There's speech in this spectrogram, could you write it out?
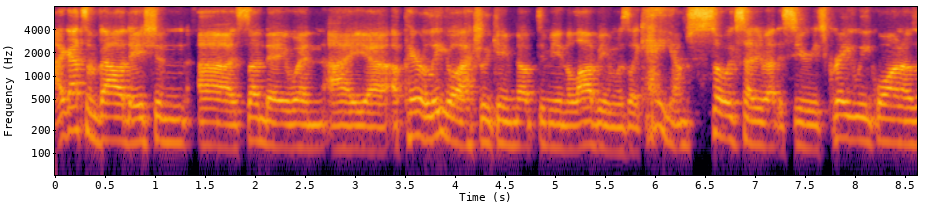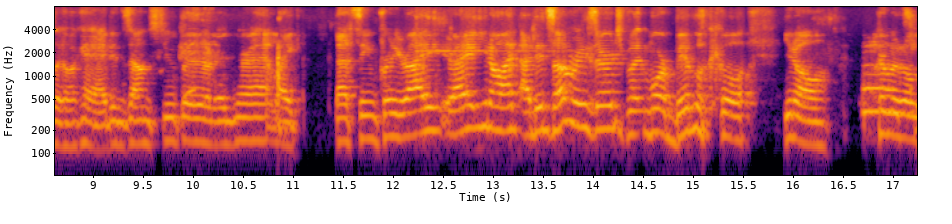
I got some validation uh, Sunday when I uh, a paralegal actually came up to me in the lobby and was like, "Hey, I'm so excited about the series. Great week one." I was like, "Okay, I didn't sound stupid or ignorant. Like that seemed pretty right, right? You know, I, I did some research, but more biblical, you know, oh, criminal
